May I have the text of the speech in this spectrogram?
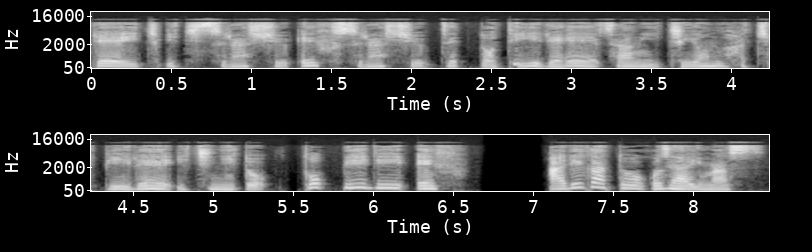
2011スラッシュ f スラッシュ zt03148p012 と PDF。ありがとうございます。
